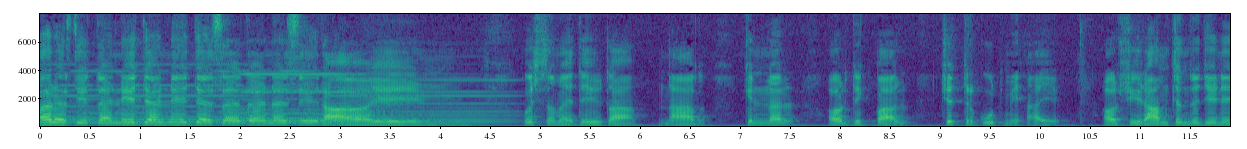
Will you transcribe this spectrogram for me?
हर्षित निज निज सदन सिधाए। उस समय देवता, नाग, किन्नर और दिक्पाल चित्रकूट में आए और श्री रामचंद्र जी ने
